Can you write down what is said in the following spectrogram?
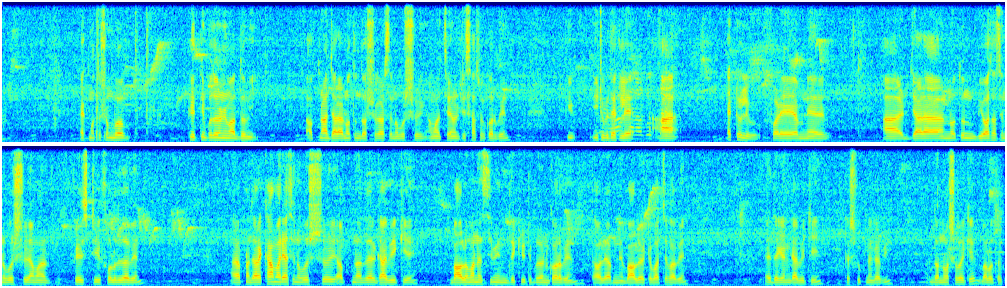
একমাত্র সম্ভব কৃত্রিম প্রজননের মাধ্যমেই আপনারা যারা নতুন দর্শক আছেন, অবশ্যই আমার চ্যানেলটি সাবস্ক্রাইব করবেন। ইউটিউবে দেখলে একটু পরে আপনার আর যারা নতুন ভিওয়াস আছেন অবশ্যই আমার পেজটি ফলো দিয়ে যাবেন। আর আপনার যারা খামারি আছেন অবশ্যই আপনাদের গাভীকে ভালো মানের সিমেন্ট দিয়ে কৃতি প্রদান করবেন, তাহলে আপনি ভালো একটা বাচ্চা পাবেন। এই দেখেন গাভীটি, একটা শুকনো গাভী। ধন্যবাদ সবাইকে, ভালো থাকুন।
